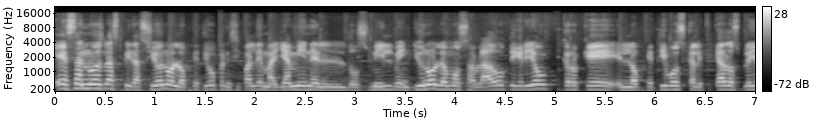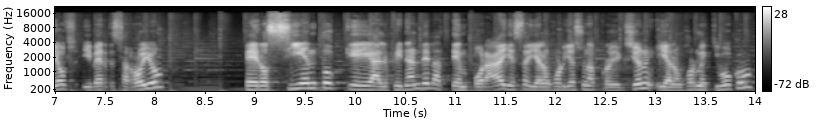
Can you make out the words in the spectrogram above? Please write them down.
Esa no es la aspiración o el objetivo principal de Miami en el 2021, lo hemos hablado, Tigrillo. Creo que el objetivo es calificar los playoffs y ver desarrollo. Pero siento que al final de la temporada, y esta ya a lo mejor ya es una proyección y a lo mejor me equivoco,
